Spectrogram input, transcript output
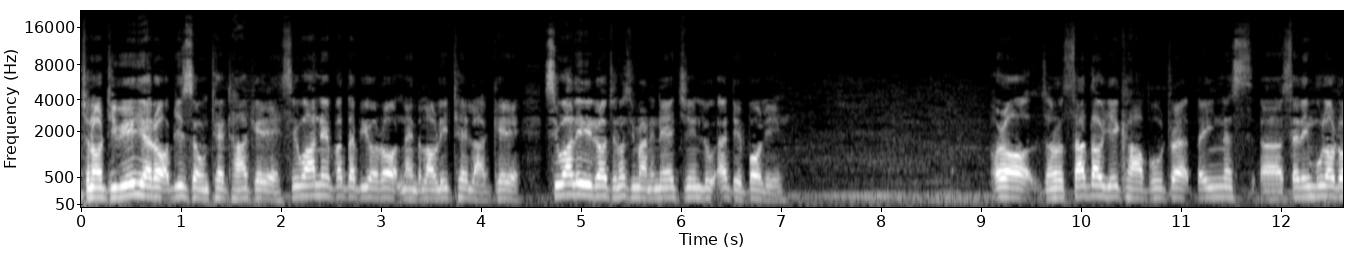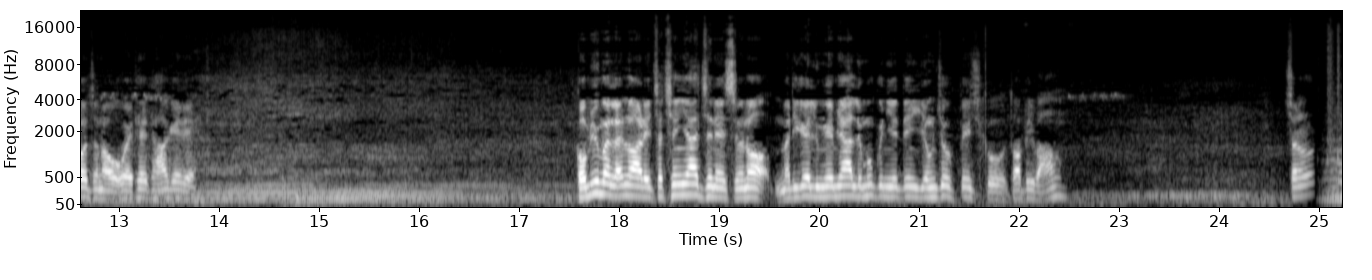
ကျွန်တော်ဒီဘေးကြီးကတော့အပြည့်စုံထည့်ထားခဲ့တယ်စေဝါနဲ့ပတ်သက်ပြီးတော့နိုင်တလောက်လေးထည့်လာခဲ့တယ်စေဝါလေးတွေတော့ကျွန်တော်စီမှာနည်းနည်းချင်းလိုအပ်တယ်ပေါ့လေ အဲ့တော့ကျွန်တော်စားတော့ရိတ်ခါဖို့အတွက်သိန်းနဲ့ဆယ်သိန်းဘူးလောက်တော့ကျွန်တော်ဝယ်ထည့်ထားခဲ့တယ်ကွန်ပျူတာလမ်းလွှာတွေချက်ချင်းရခြင်းနဲ့ဆိုရင်တော့ medical လူငယ်များလူမှုကွန်ရက်အသင်းရုံးချုပ် page ကိုသွားပေးပါဦးကျွန်တော်တို့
